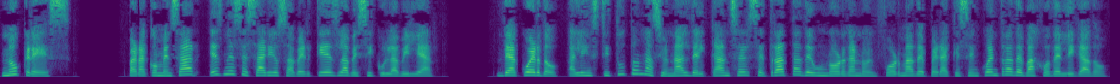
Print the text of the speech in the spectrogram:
¿No crees? Para comenzar, es necesario saber qué es la vesícula biliar. De acuerdo al Instituto Nacional del Cáncer, se trata de un órgano en forma de pera que se encuentra debajo del hígado.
